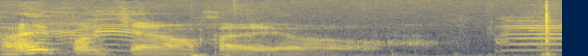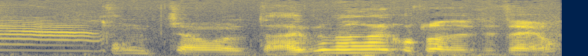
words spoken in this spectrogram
はいポンちゃんおはよう。ポンちゃんはだいぶ長いこと寝てたよ。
